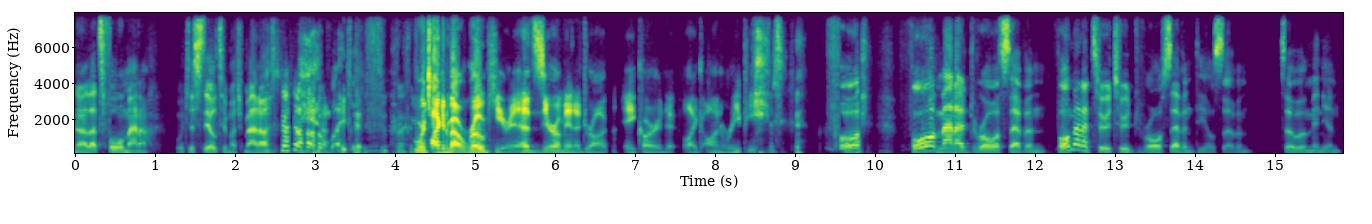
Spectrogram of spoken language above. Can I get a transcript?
No, that's four mana, which is still too much mana. like, We're talking about Rogue here. It has zero mana draw a card like on repeat. four, four mana, draw seven. Four mana, two, two, draw seven, deal seven to a minion.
